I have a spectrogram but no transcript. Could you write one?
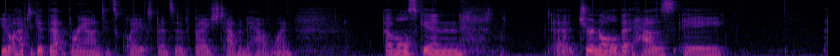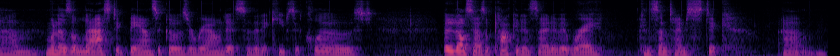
You don't have to get that brand; it's quite expensive, but I just happen to have one. A Moleskine uh, journal that has a um, one of those elastic bands that goes around it so that it keeps it closed. But it also has a pocket inside of it where I can sometimes stick um,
